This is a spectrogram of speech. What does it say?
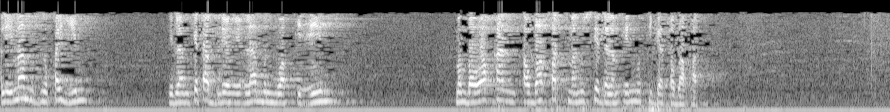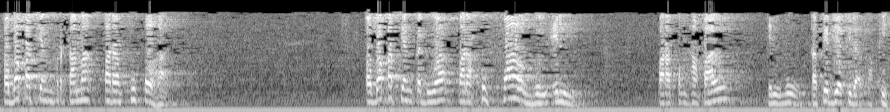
Ibnu Qayyim di dalam kitab beliau I'lamul Muwaqqi'in membawakan tabakat manusia dalam ilmu tiga tabakat. Tabakat yang pertama para fuqaha, Tabakat yang kedua para hufazul ilmi. Para penghafal ilmu, tapi dia tidak fakih.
